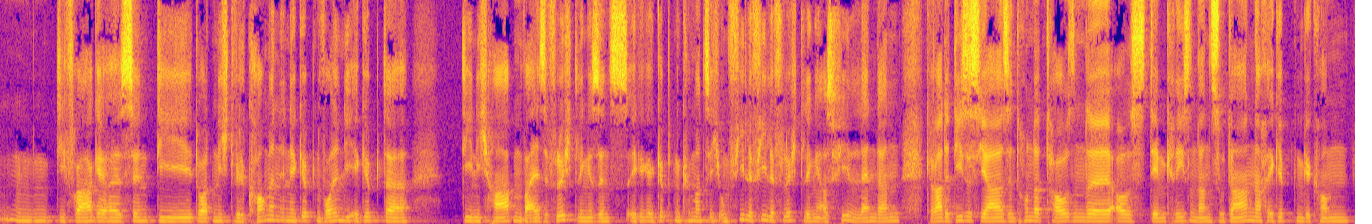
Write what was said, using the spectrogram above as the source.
die Frage, sind die dort nicht willkommen in Ägypten? Wollen die Ägypter die nicht haben, weil sie Flüchtlinge sind. Ägypten kümmert sich um viele, viele Flüchtlinge aus vielen Ländern. Gerade dieses Jahr sind Hunderttausende aus dem Krisenland Sudan nach Ägypten gekommen.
